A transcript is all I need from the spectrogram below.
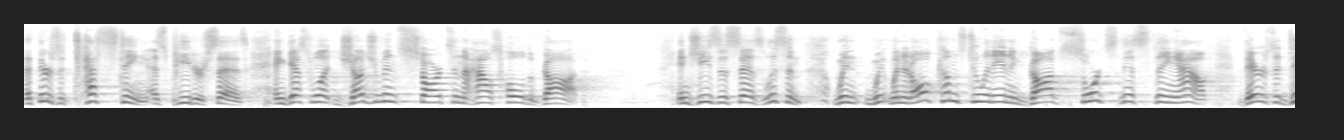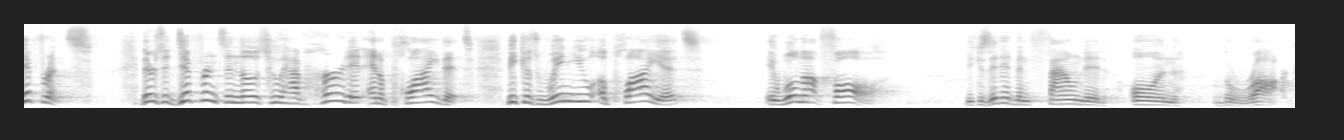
That there's a testing, as Peter says. And guess what? Judgment starts in the household of God. And Jesus says, listen, when, when, when, it all comes to an end and God sorts this thing out, there's a difference. There's a difference in those who have heard it and applied it. Because when you apply it, it will not fall because it had been founded on the rock.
